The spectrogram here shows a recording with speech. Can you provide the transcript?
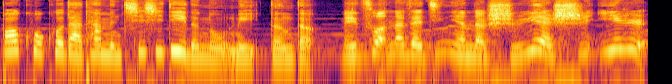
包括扩大它们栖息地的努力等等。没错，那在今年的十月十一日，《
